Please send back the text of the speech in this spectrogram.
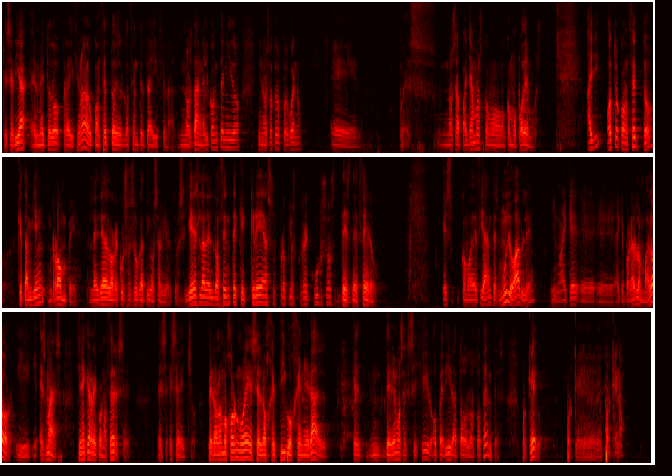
que sería el método tradicional, el concepto del docente tradicional. Nos dan el contenido y nosotros, pues bueno, eh, pues nos apañamos como, como podemos. Hay otro concepto que también rompe la idea de los recursos educativos abiertos, y es la del docente que crea sus propios recursos desde cero. Es, como decía antes, muy loable y no hay que, eh, eh, hay que ponerlo en valor. Y, es más, tiene que reconocerse ese hecho. Pero a lo mejor no es el objetivo general que debemos exigir o pedir a todos los docentes. ¿Por qué? Porque, porque no.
